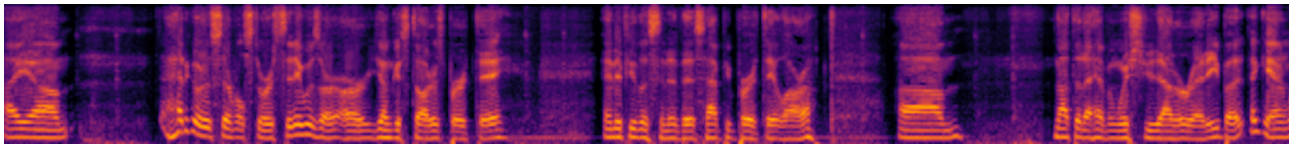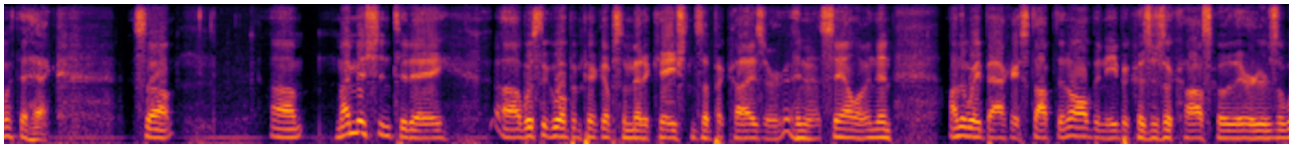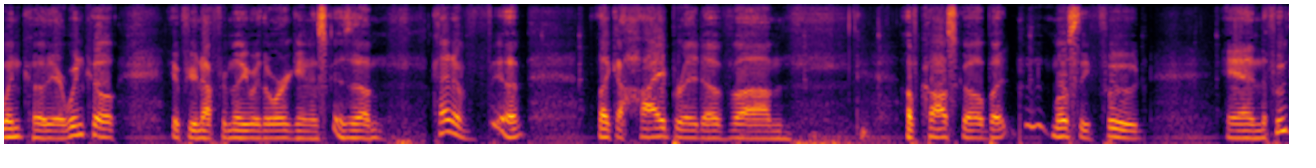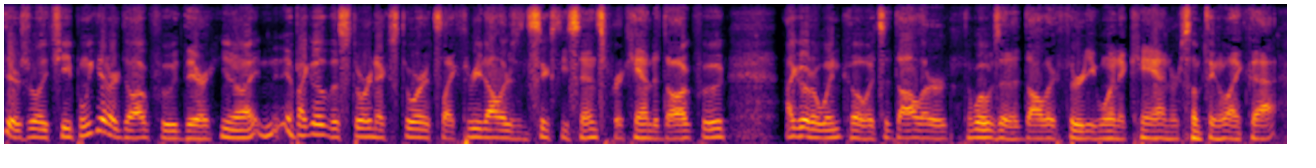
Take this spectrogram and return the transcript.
I um, I had to go to several stores. Today was our, our youngest daughter's birthday, and if you listen to this, happy birthday, Laura. Um, not that I haven't wished you that already, but again, what the heck. So, um, my mission today uh, was to go up and pick up some medications up at Kaiser in Salem, and then on the way back, I stopped in Albany because there's a Costco there. There's a Winco there. Winco, if you're not familiar with Oregon, is, is a kind of uh, like a hybrid of um, of Costco, but mostly food. And the food there is really cheap, and we get our dog food there. You know, I, if I go to the store next door, it's like three dollars and sixty cents for a can of dog food. I go to Winco, it's a dollar. What was it? A dollar thirty-one a can, or something like that.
